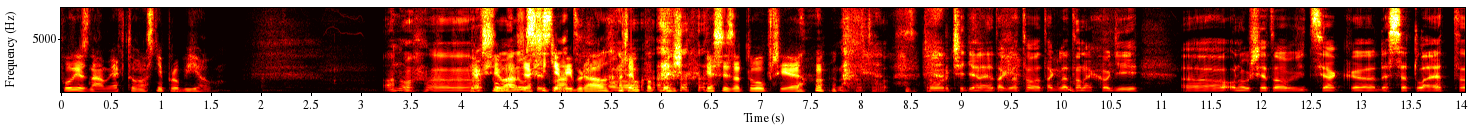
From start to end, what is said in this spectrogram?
pověz nám, jak to vlastně probíhalo. Ano. Uh, jak si, vás, jak si tě vybral ono... ten papež, jestli za tebou přijel? no, to, to určitě ne, takhle to, takhle to nechodí. Uh, ono už je to víc jak deset let, uh,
